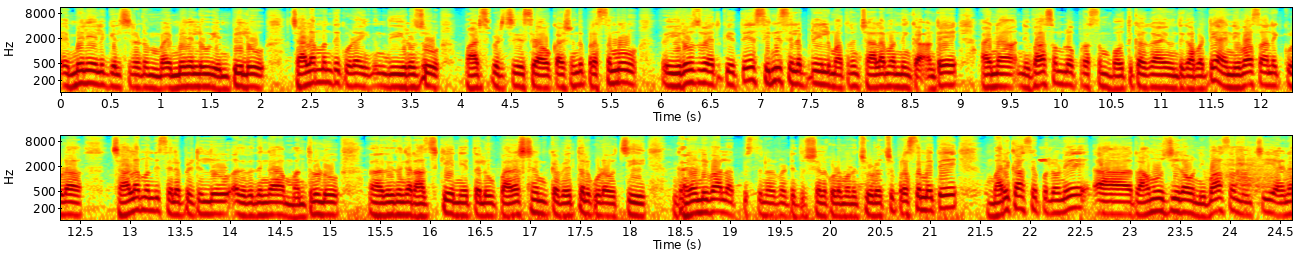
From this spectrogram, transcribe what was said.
ఎమ్మెల్యేలు గెలిచినటువంటి ఎమ్మెల్యేలు ఎంపీలు చాలామంది కూడా ఈ- ఈరోజు పార్టిసిపేట్ చేసే అవకాశం ఉంది. ప్రస్తుతం ఈ రోజు వరకు అయితే సినీ సెలబ్రిటీలు మాత్రం చాలామంది ఇంకా అంటే ఆయన నివాసంలో ప్రస్తుతం భౌతిక ఉంది కాబట్టి ఆయన నివాసానికి కూడా చాలామంది సెలబ్రిటీలు అదేవిధంగా మంత్రులు అదేవిధంగా రాజకీయ నేతలు పారిశ్రామికవేత్తలు కూడా వచ్చి ఘన నివాళులు అర్పిస్తున్నటువంటి దృశ్యాలు కూడా మనం చూడవచ్చు ప్రస్తుతం అయితే మరి కాసేపట్లోనే రామోజీరావు నివాసం నుంచి ఆయన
